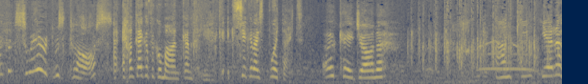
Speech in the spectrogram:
I could swear it was class. Ek, ek gaan kyk of ek hom 'n hand kan gee. Ek, ek seker hy's poot uit. Okay, Jana. Dankie, Here.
